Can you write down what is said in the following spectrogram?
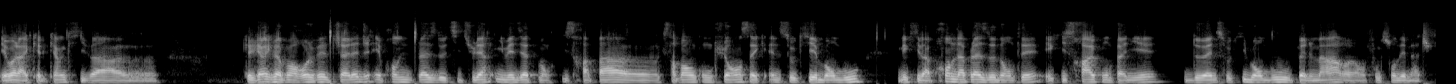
et voilà, quelqu'un qui va quelqu'un qui va pouvoir relever le challenge et prendre une place de titulaire immédiatement, qui ne sera, pas, euh, sera pas en concurrence avec Ensoki et Bambou, mais qui va prendre la place de Dante et qui sera accompagné de Ensoki, Bambou ou Pelmar euh, en fonction des matchs.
